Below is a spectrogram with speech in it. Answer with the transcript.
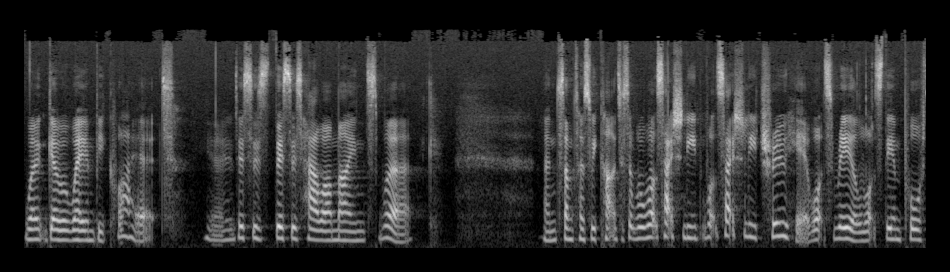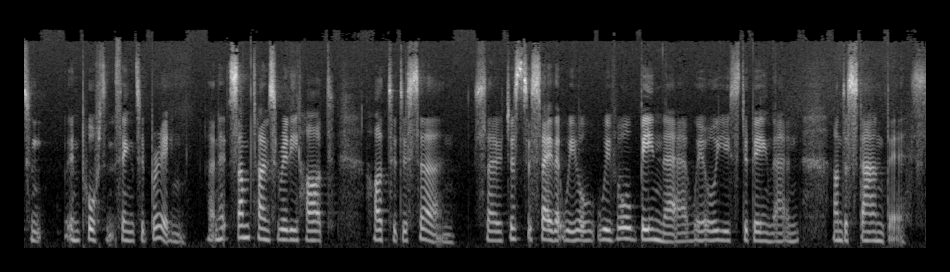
won't go away and be quiet. You know, this is this is how our minds work. And sometimes we can't just say, well, what's actually what's actually true here? What's real? What's the important important thing to bring? And it's sometimes really hard hard to discern. So just to say that we all we've all been there, we're all used to being there and understand this.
